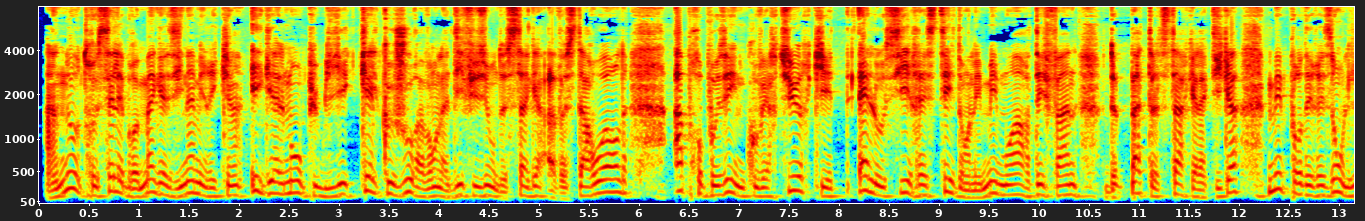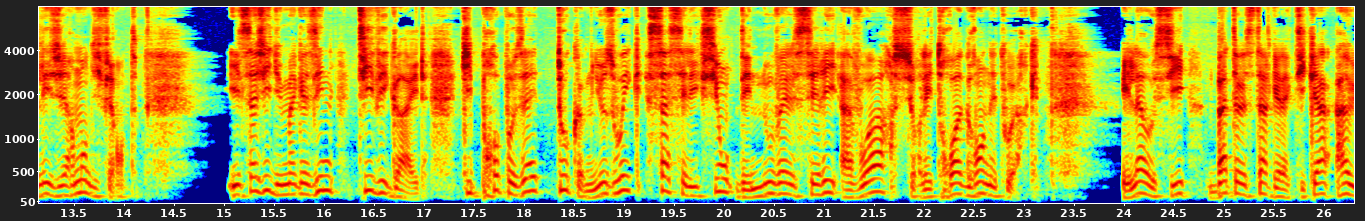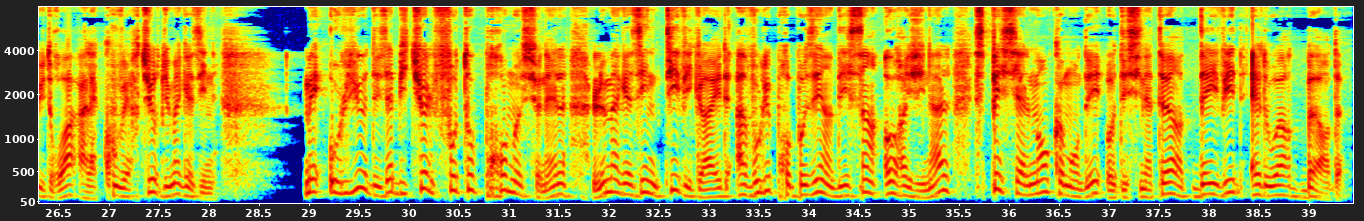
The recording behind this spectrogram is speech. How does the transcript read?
Un autre célèbre magazine américain, également publié quelques jours avant la diffusion de Saga of a Star World, a proposé une couverture qui est elle aussi restée dans les mémoires des fans de Battlestar Galactica, mais pour des raisons légèrement différentes. Il s'agit du magazine TV Guide, qui proposait, tout comme Newsweek, sa sélection des nouvelles séries à voir sur les trois grands networks. Et là aussi, Battlestar Galactica a eu droit à la couverture du magazine. Mais au lieu des habituelles photos promotionnelles, le magazine TV Guide a voulu proposer un dessin original spécialement commandé au dessinateur David Edward Bird.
